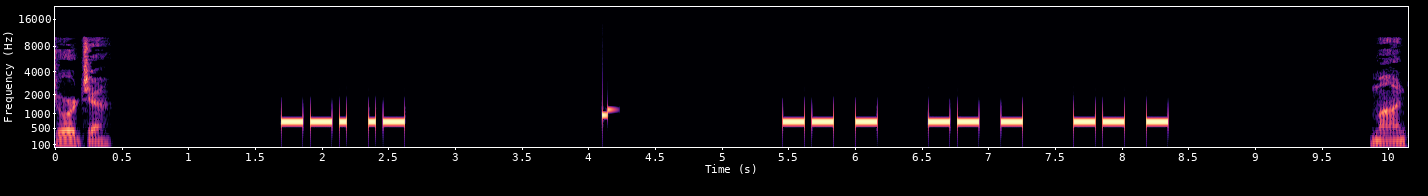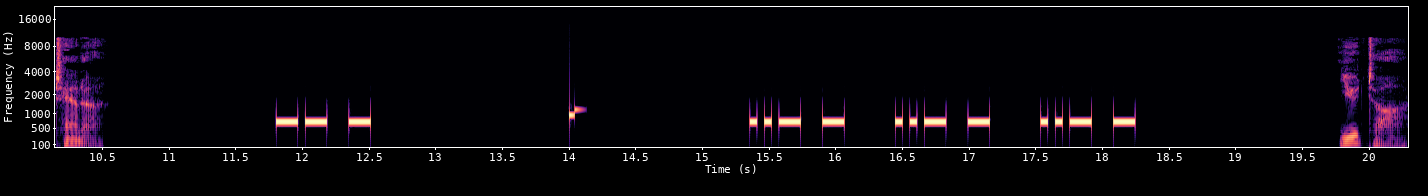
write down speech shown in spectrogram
Georgia. Montana. Utah.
